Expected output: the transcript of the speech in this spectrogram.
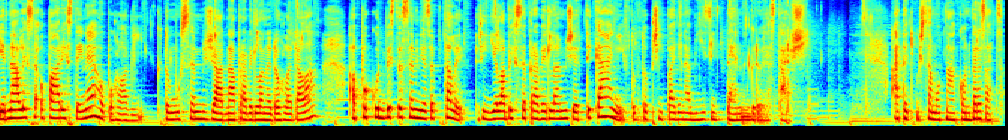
Jednáli se o páry stejného pohlaví, k tomu jsem žádná pravidla nedohledala a pokud byste se mě zeptali, řídila bych se pravidlem, že tykání v tomto případě nabízí ten, kdo je starší. A teď už samotná konverzace.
